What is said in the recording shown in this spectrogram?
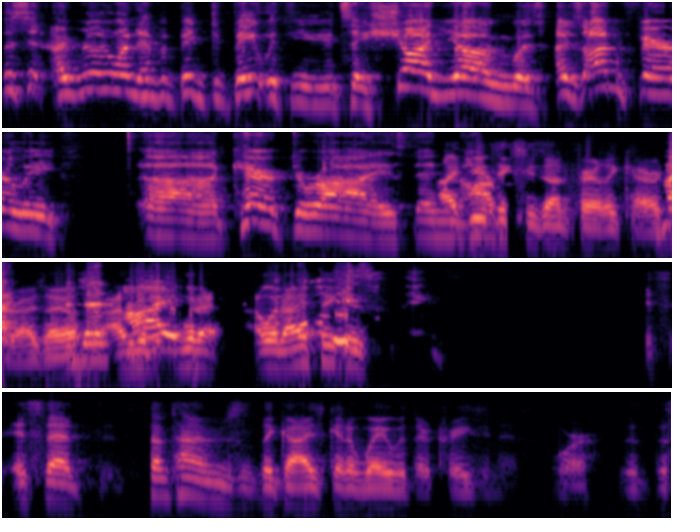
Listen, I really wanted to have a big debate with you. You'd say Sean Young was is unfairly uh, characterized, and I do our- think she's unfairly characterized. I also, I, what, I- what I, what I think is, it's, it's that sometimes the guys get away with their craziness more. The, the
